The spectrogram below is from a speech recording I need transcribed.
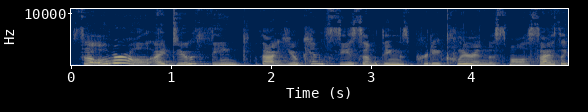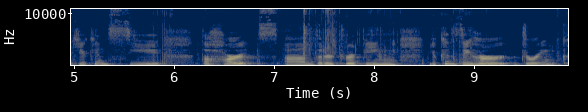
So overall, I do think that you can see some things pretty clear in the small size. Like you can see the hearts um, that are dripping. You can see her drink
